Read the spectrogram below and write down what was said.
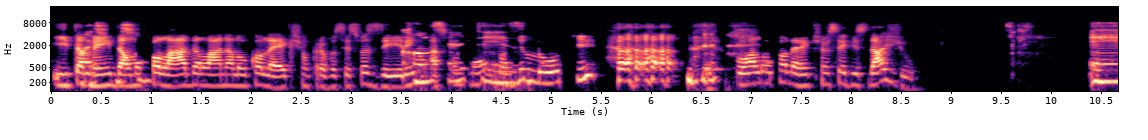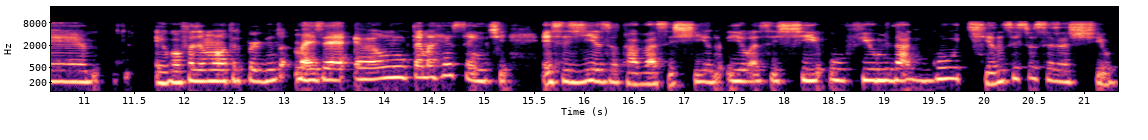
E também dá uma colada lá na Low Collection para vocês fazerem Com a certeza. de look com a Low Collection, o serviço da Ju. É, eu vou fazer uma outra pergunta, mas é, é um tema recente. Esses dias eu estava assistindo e eu assisti o filme da Gucci. Eu não sei se você já assistiu.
